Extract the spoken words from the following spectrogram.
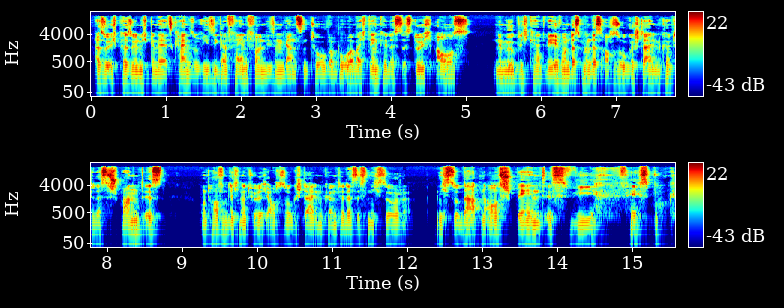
also ich persönlich bin da jetzt kein so riesiger Fan von diesem ganzen Tovabo, aber ich denke, dass das durchaus eine Möglichkeit wäre und dass man das auch so gestalten könnte, dass es spannend ist und hoffentlich natürlich auch so gestalten könnte, dass es nicht so nicht so datenausspähend ist wie Facebook.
